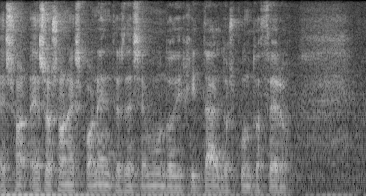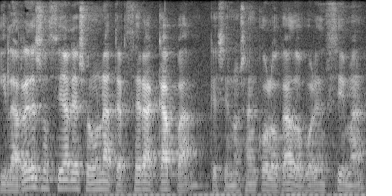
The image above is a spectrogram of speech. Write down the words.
esos son exponentes de ese mundo digital 2.0. Y las redes sociales son una tercera capa que se nos han colocado por encima,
